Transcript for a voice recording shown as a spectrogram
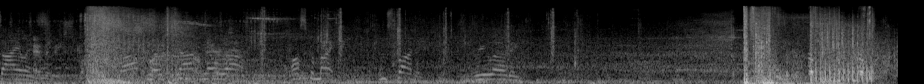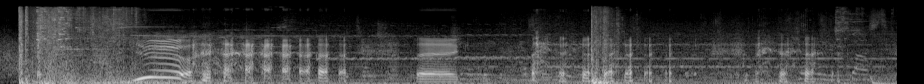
silence. Stop, no shot, no rock. Oscar Mike, I'm spotted. Reloading. Yeah! Thanks.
